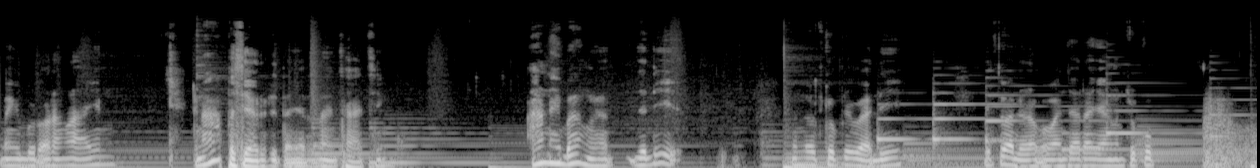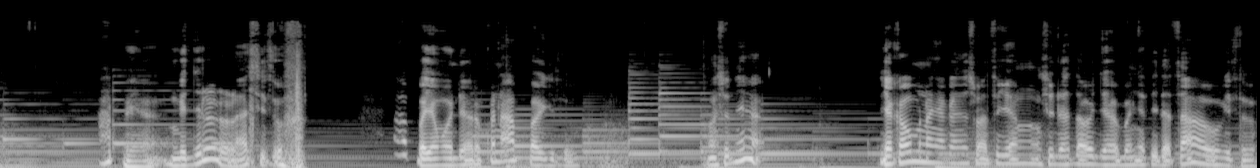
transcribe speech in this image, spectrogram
menghibur orang lain. Kenapa sih harus ditanya tentang cacing? Aneh banget. Jadi menurutku pribadi itu adalah wawancara yang cukup apa ya nggak jelas itu. Apa yang mau diharapkan apa gitu. Maksudnya ya kamu menanyakan sesuatu yang sudah tahu jawabannya tidak tahu gitu.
